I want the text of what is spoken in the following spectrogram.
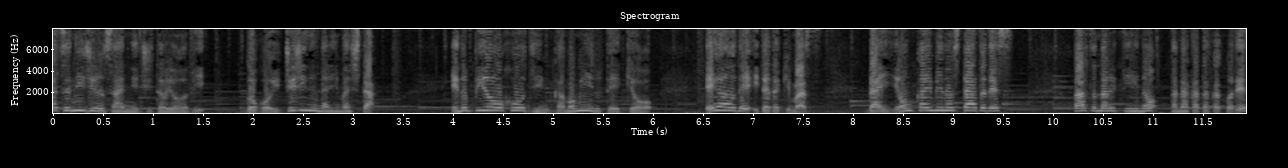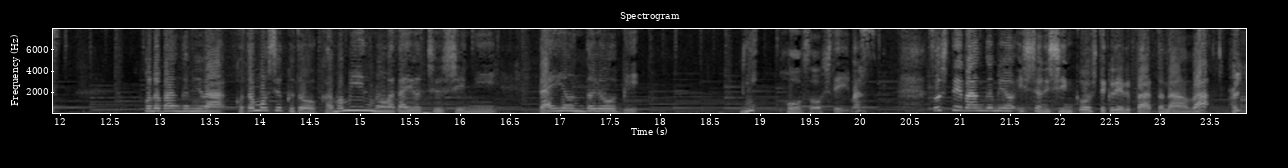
月23日土曜日午後1時になりました。NPO 法人カモミール提供笑顔でいただきます。第4回目のスタートです。パーソナリティの田中貴子です。この番組は子ども食堂カモミールの話題を中心に第4土曜日に放送しています。そして番組を一緒に進行してくれるパートナーははい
